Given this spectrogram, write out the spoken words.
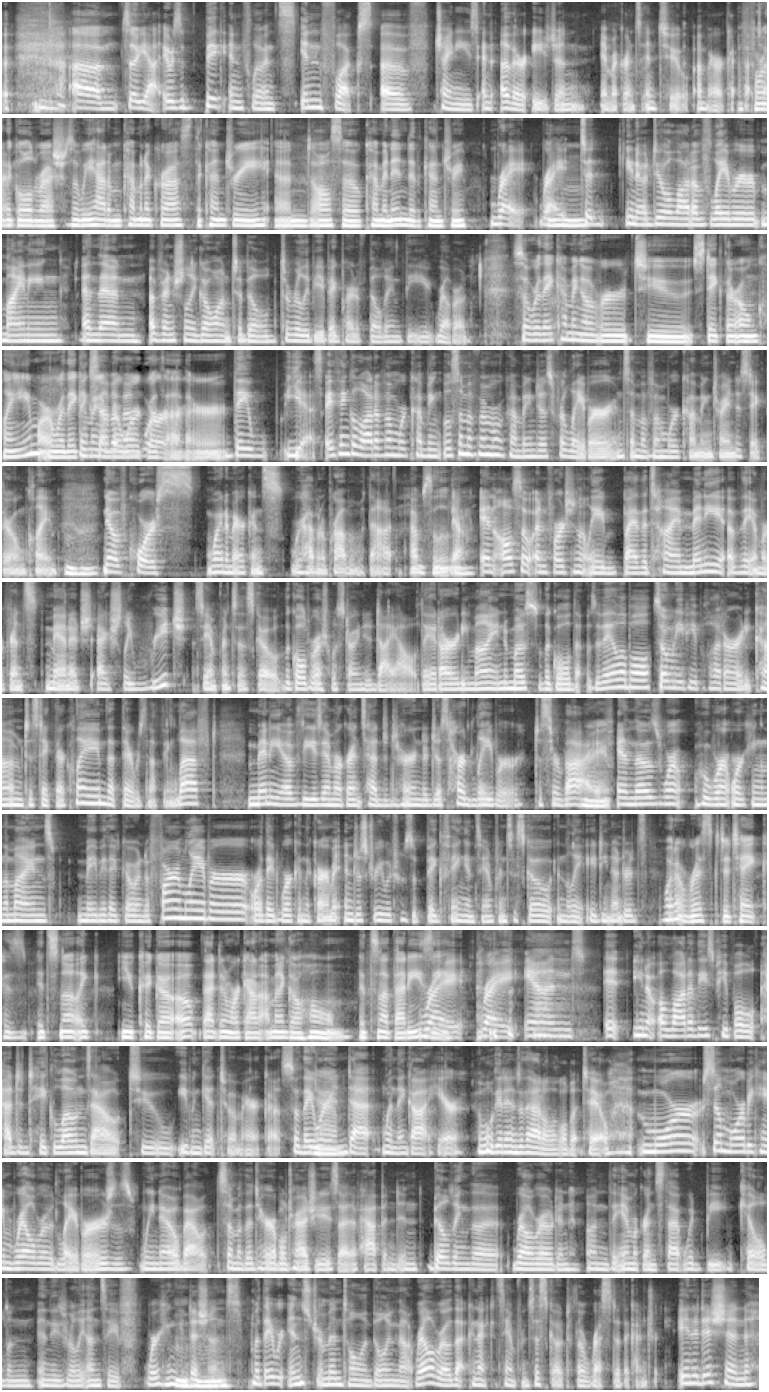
um, so yeah, it was a big influence influx of Chinese and other Asian immigrants into America For the gold rush. So we had them coming across the country and also coming into the country. right, right. Mm-hmm. To you know, do a lot of labor mining and then eventually go on to build to really be a big part of building the railroad. So were they coming over to stake their own claim or were they coming over to work with other? They yes, I think a lot of them were coming. Well, some of them were coming just for labor, and some of them were coming trying to stake their own claim. Mm-hmm. Now, of course, white Americans were having a problem with that. Absolutely. Yeah. And also, unfortunately, by the time many of the immigrants managed to actually reach San Francisco, the gold rush was starting to die out. They had already mined most of the gold that was available. So many people had already come to stake their claim that there was nothing left. Many of these immigrants had to turn to just hard labor to survive. Right. And those weren't who weren't working in the mines maybe they'd go into farm labor or they'd work in the garment industry, which was a big thing in San Francisco in the late 1800s. What a risk to take because it's not like you could go, oh, that didn't work out. I'm going to go home. It's not that easy. Right, right. and it, you know, a lot of these people had to take loans out to even get to America. So they were in debt when they got here. And we'll get into that a little bit too. More, still more became railroad laborers as we know about some of the terrible tragedies that have happened in building the railroad and on the immigrants that would be killed in, in these really unsafe working mm-hmm. conditions. But they were instrumental in building that railroad that connected San Francisco to the rest of the country. In addition,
